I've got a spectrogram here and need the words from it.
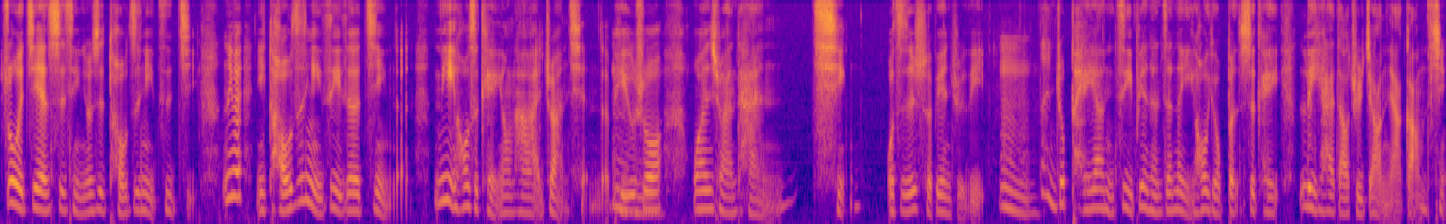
做一件事情，就是投资你自己。因为你投资你自己这个技能，你以后是可以用它来赚钱的。比如说，我很喜欢弹琴。我只是随便举例，嗯，那你就培养你自己，变成真的以后有本事可以厉害到去教人家钢琴，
